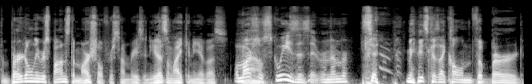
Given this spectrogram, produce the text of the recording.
The bird only responds to Marshall for some reason. He doesn't like any of us. Well, Marshall squeezes it, remember? Maybe it's because I call him the bird.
